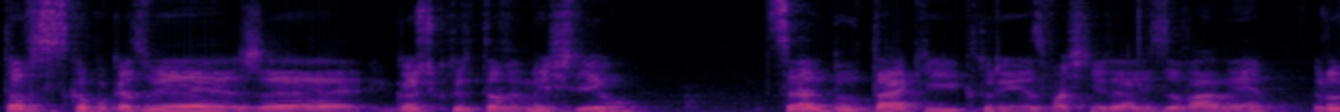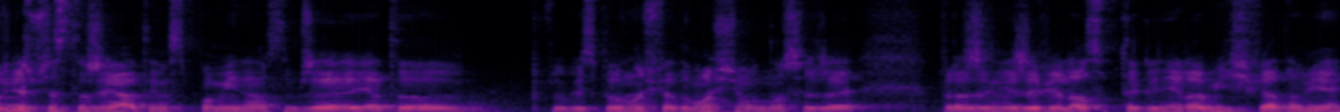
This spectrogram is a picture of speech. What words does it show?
To wszystko pokazuje, że gość, który to wymyślił, cel był taki, który jest właśnie realizowany. Również przez to, że ja o tym wspominam, z tym, że ja to robię z pełną świadomością, odnoszę że wrażenie, że wiele osób tego nie robi świadomie.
